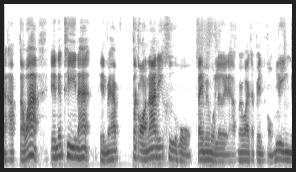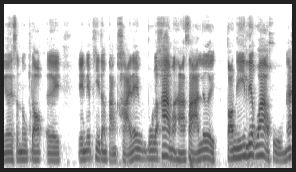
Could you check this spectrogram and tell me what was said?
นะครับ แต่ว่า NFT นะฮะเห็นไหมครับ แต่ก่อนหน้านี้คือโหเต็มไปหมดเลยนะครับ ไม่ว่าจะเป็นของลิงเอยสโน p ด็อกเอย NFT ต่างๆ ขายได้มูลค่ามหาศาลเลย ตอนนี้เรียกว่า โอ้โหนะ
